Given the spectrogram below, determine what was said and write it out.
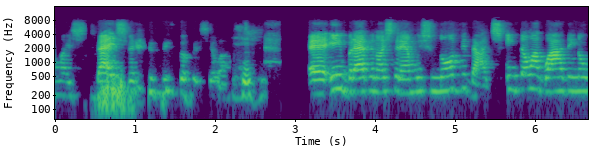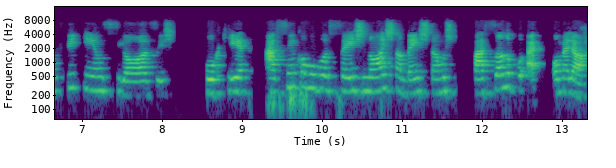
umas 10 vezes hoje lá, é, em breve nós teremos novidades. Então aguardem, não fiquem ansiosos, porque assim como vocês, nós também estamos passando por, é, ou melhor,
